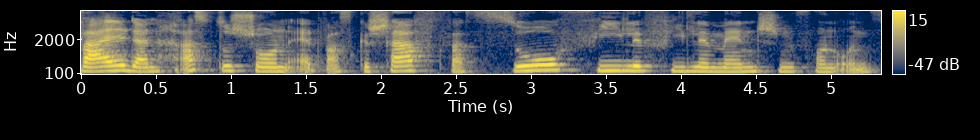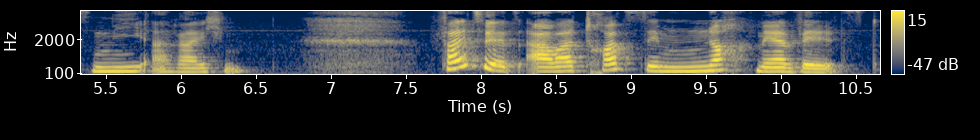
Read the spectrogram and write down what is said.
weil dann hast du schon etwas geschafft, was so viele, viele Menschen von uns nie erreichen. Falls du jetzt aber trotzdem noch mehr willst,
